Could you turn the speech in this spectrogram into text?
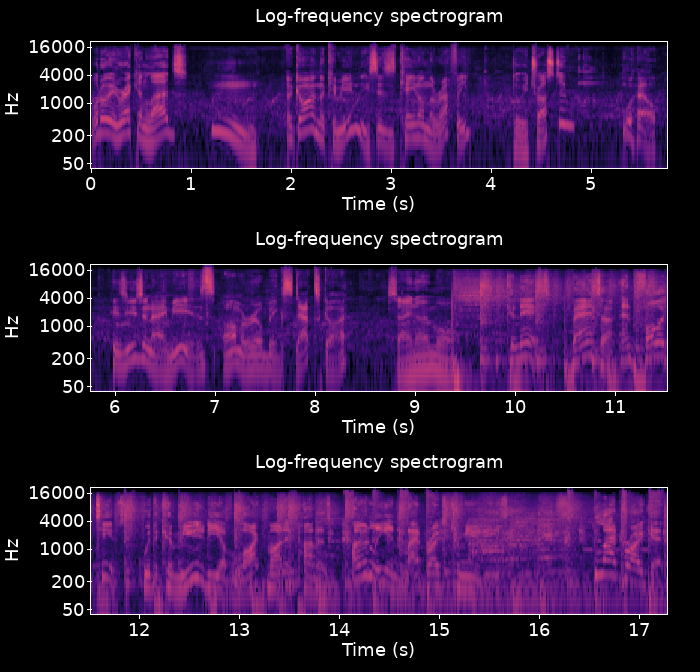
What do we reckon, lads? Hmm. A guy in the community says he's keen on the roughie. Do we trust him? Well, his username is I'm a real big stats guy. Say no more. Connect, banter, and follow tips with a community of like minded punters only in Ladbrokes communities. Ladbroke it!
